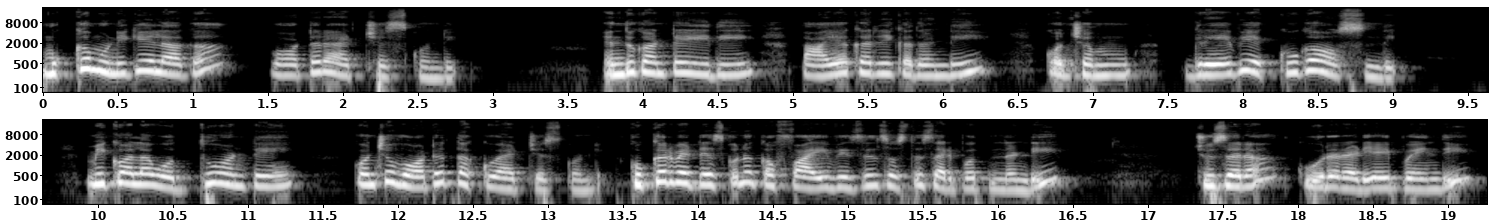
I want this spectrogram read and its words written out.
ముక్క మునిగేలాగా వాటర్ యాడ్ చేసుకోండి. ఎందుకంటే ఇది పాయ కర్రీ కదండి కొంచెం గ్రేవీ ఎక్కువగా వస్తుంది. మీకు అలా వద్దు అంటే కొంచెం వాటర్ తక్కువ యాడ్ చేసుకోండి. కుక్కర్ పెట్టేసుకుని ఒక ఫైవ్ విజిల్స్ వస్తే సరిపోతుందండి. చూసారా? కూర రెడీ అయిపోయింది.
